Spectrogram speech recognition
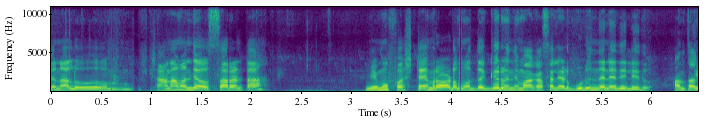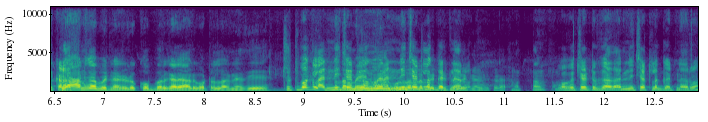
జనాలు చాలా మందే వస్తారంట. మేము ఫస్ట్ టైం రావడము దగ్గర ఉంది మాకు అసలు ఇక్కడ గుడి ఉందనే తెలియదు అంతా ప్లాన్గా ఈడ కొబ్బరికాయలు ఆడగొట్టాలి అనేది. చుట్టుపక్కల అన్ని చెట్లు అన్ని చెట్లకు కట్టినారు. మొత్తం ఒక చెట్టు కాదు అన్ని చెట్లకు కట్టినారు.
